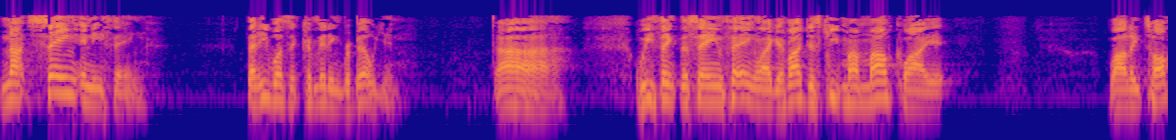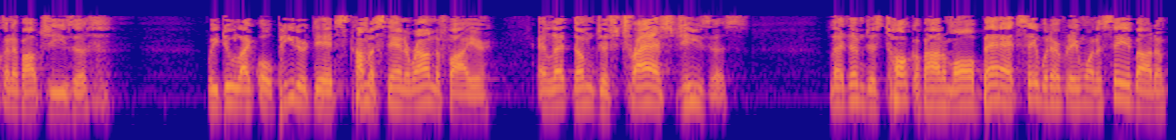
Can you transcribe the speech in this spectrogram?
not saying anything that he wasn't committing rebellion. Ah, we think the same thing. Like if I just keep my mouth quiet while they talking about Jesus, we do like old Peter did. I'm gonna stand around the fire and let them just trash Jesus. Let them just talk about them all bad, say whatever they want to say about them,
